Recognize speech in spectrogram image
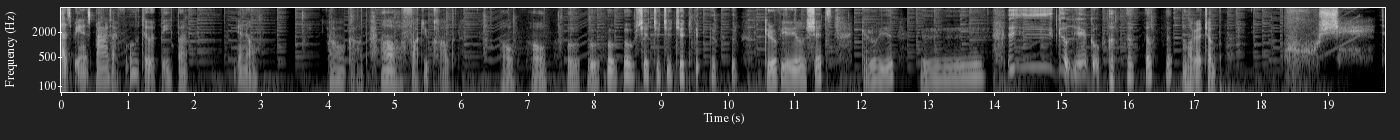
Has been as bad as I thought it would be, but you know. Oh god. Oh fuck you, Cloud. Oh oh oh oh oh oh shit shit shit shit. Get over here, you little shits. Get over here. Uh, go there, go. I'm not gonna jump. Oh shit.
